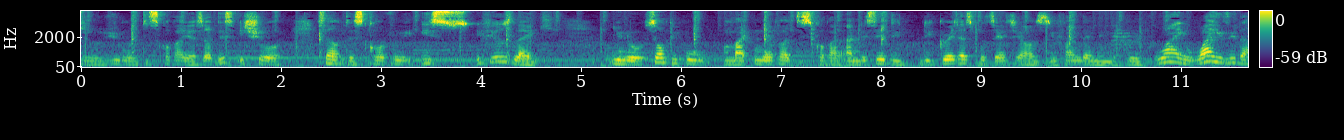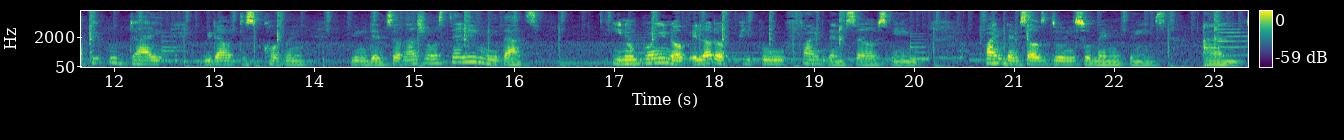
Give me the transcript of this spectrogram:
to, you know, discover yourself? This issue of self-discovery is it feels like you know some people might never discover and they say the, the greatest potentials you find them in the grave why why is it that people die without discovering you know themselves and she was telling me that you know growing up a lot of people find themselves in find themselves doing so many things and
